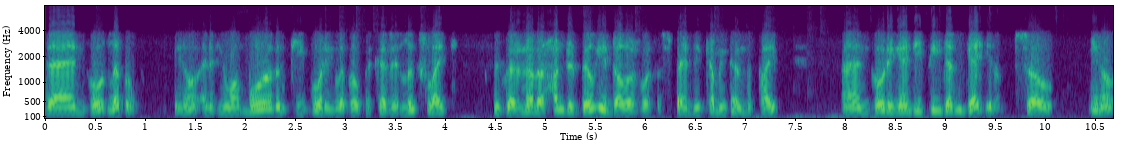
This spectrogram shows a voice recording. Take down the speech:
then vote Liberal. You know, and if you want more of them, keep voting Liberal because it looks like we've got another hundred billion dollars worth of spending coming down the pipe, and voting NDP doesn't get you them. So, you know,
